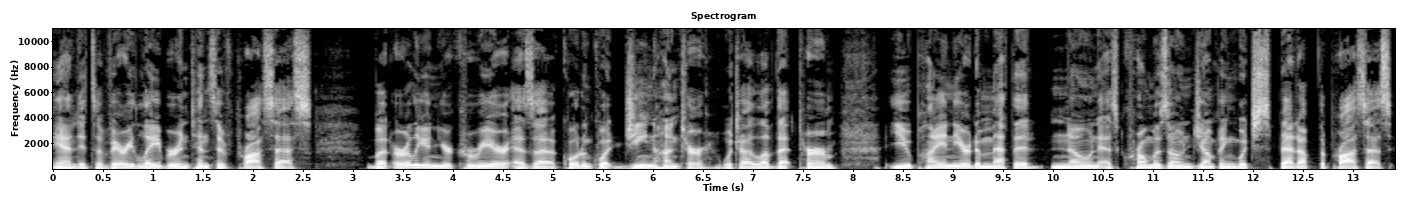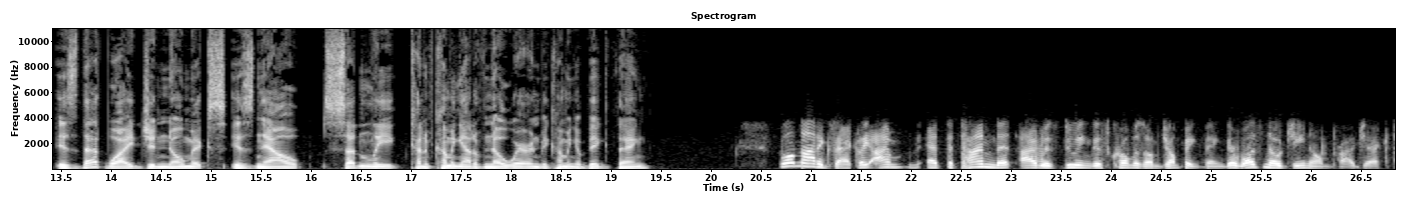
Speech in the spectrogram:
and it's a very labor intensive process. But early in your career as a quote unquote gene hunter, which I love that term, you pioneered a method known as chromosome jumping, which sped up the process. Is that why genomics is now suddenly kind of coming out of nowhere and becoming a big thing? Well, not exactly. I'm at the time that I was doing this chromosome jumping thing. There was no genome project.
